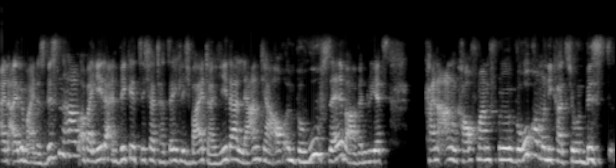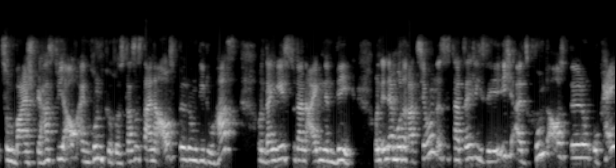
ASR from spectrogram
ein allgemeines Wissen haben, aber jeder entwickelt sich ja tatsächlich weiter. Jeder lernt ja auch im Beruf selber. Wenn du jetzt, keine Ahnung, Kaufmann für Bürokommunikation bist zum Beispiel, hast du ja auch ein Grundgerüst. Das ist deine Ausbildung, die du hast und dann gehst du deinen eigenen Weg. Und in der Moderation ist es tatsächlich, sehe ich als Grundausbildung, okay,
